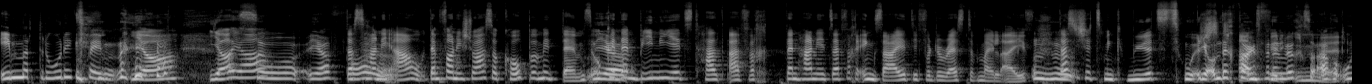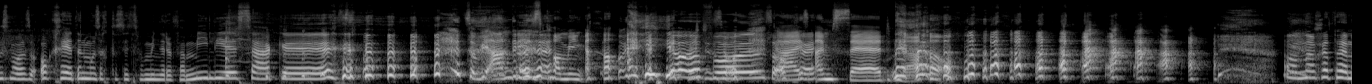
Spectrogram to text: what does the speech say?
immer traurig bin? Ja, ja, ja. so, ja, voll. Das habe ich auch. Dann fange ich schon an so copen mit dem. So, okay, Ja. dann bin ich jetzt halt einfach, dann habe ich jetzt einfach Anxiety for the rest of my life. Das ist jetzt mein Gemütszustand Mhm. Ja, und ich fange mir dann wirklich so immer. einfach aus, mal so, okay, dann muss ich das jetzt von meiner Familie sagen. So wie andere ist coming out. Ja, voll, so, Guys, okay. I'm sad now. Und nachher dann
